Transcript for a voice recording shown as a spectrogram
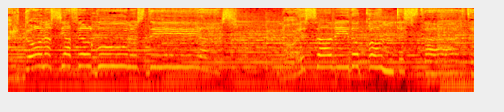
Perdona si hace algunos días sabido contestarte.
